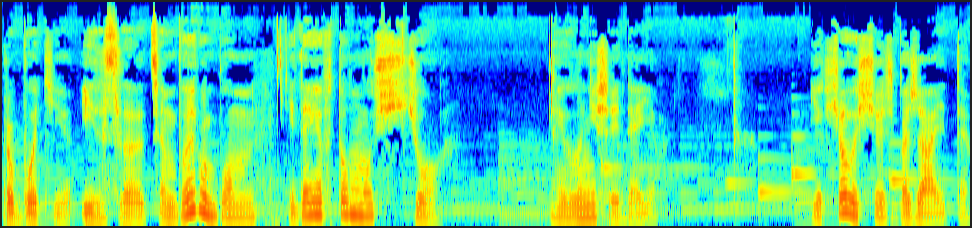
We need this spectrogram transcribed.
роботі із цим виробом? Ідея в тому, що найголовніша ідея. Якщо ви щось бажаєте,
